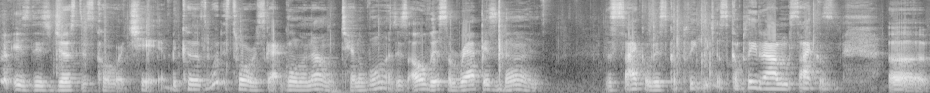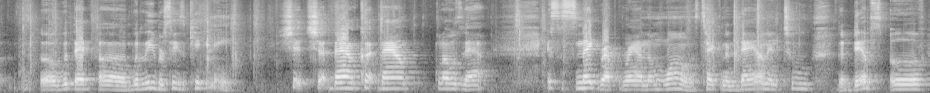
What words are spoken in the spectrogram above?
What is this justice card, Chad? Because what has Taurus got going on? Ten of Wands. It's over. It's a wrap. It's done. The cycle is complete. We just completed all them cycles uh, uh, with that uh, with Libra season kicking in. Shit shut down, cut down, closed out. It's a snake wrap around them wands, taking them down into the depths of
